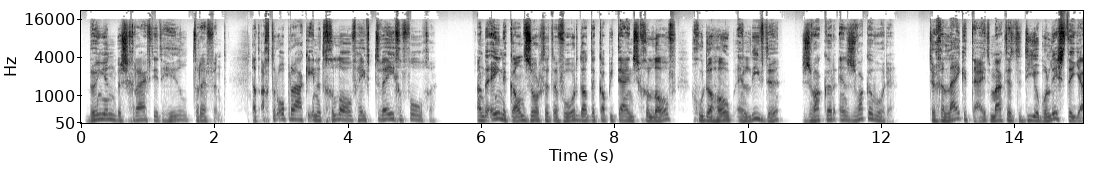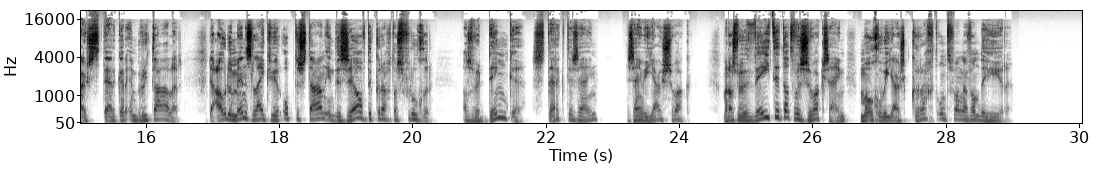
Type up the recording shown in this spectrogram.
Bunyan beschrijft dit heel treffend. Dat achteropraken in het geloof heeft twee gevolgen. Aan de ene kant zorgt het ervoor dat de kapiteins geloof, goede hoop en liefde zwakker en zwakker worden. Tegelijkertijd maakt het de diabolisten juist sterker en brutaler. De oude mens lijkt weer op te staan in dezelfde kracht als vroeger. Als we denken sterk te zijn, zijn we juist zwak. Maar als we weten dat we zwak zijn, mogen we juist kracht ontvangen van de Here.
